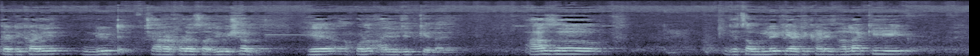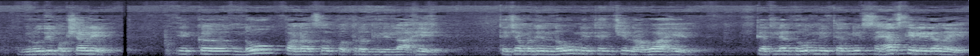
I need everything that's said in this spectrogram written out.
त्या ठिकाणी नीट चार आठवड्याचं अधिवेशन हे आपण आयोजित केलं आहे आज ज्याचा उल्लेख या ठिकाणी झाला की विरोधी पक्षाने एक नऊ पानाचं पत्र दिलेलं आहे. त्याच्यामध्ये नऊ नेत्यांची नावं आहेत. त्यातल्या दोन नेत्यांनी सह्याच केलेल्या नाहीत.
